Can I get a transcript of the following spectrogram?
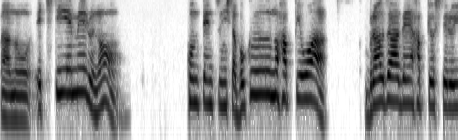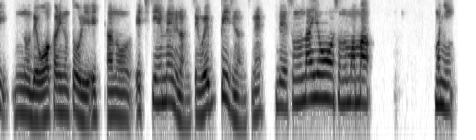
あの、HTML のコンテンツにした僕の発表は、ブラウザーで発表してるのでお分かりの通り、あの、HTML なんですね。ウェブページなんですね。で、その内容をそのまま、ここに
